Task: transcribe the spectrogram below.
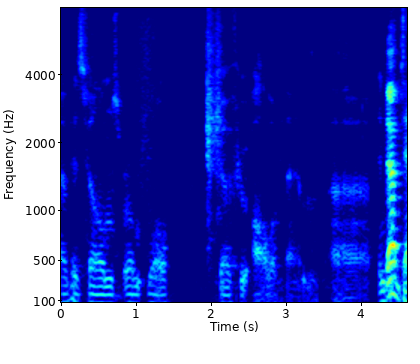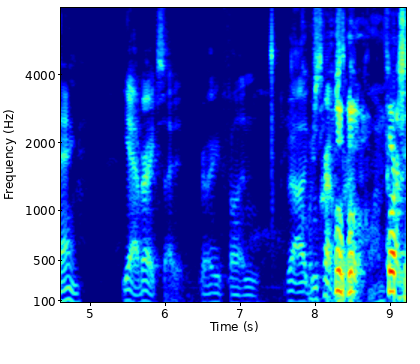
of his films. We'll, we'll go through all of them uh, in depth. dang Yeah, very excited. Very fun. Uh, Of course, incredible. there's story. Oakland. Of course.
